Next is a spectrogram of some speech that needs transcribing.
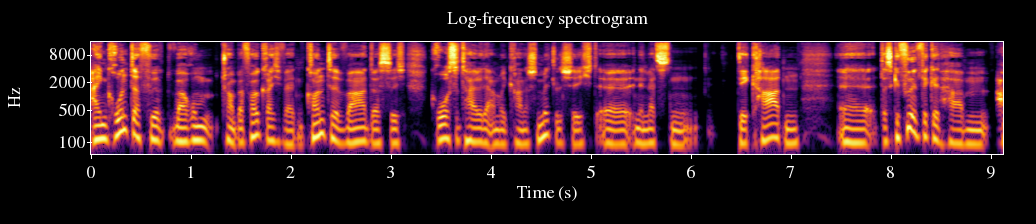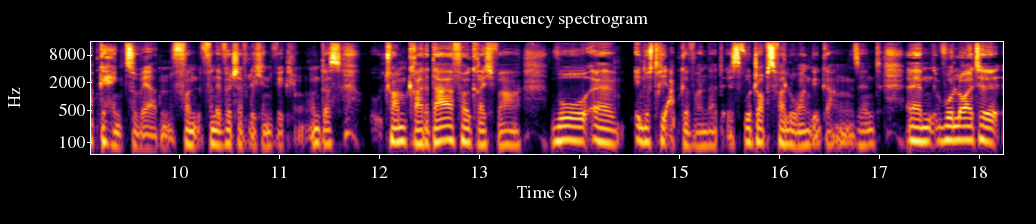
ein Grund dafür, warum Trump erfolgreich werden konnte, war, dass sich große Teile Teile der amerikanischen Mittelschicht äh, in den letzten Dekaden äh, das Gefühl entwickelt haben, abgehängt zu werden von, von der wirtschaftlichen Entwicklung. Und dass Trump gerade da erfolgreich war, wo äh, Industrie abgewandert ist, wo Jobs verloren gegangen sind, ähm, wo Leute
